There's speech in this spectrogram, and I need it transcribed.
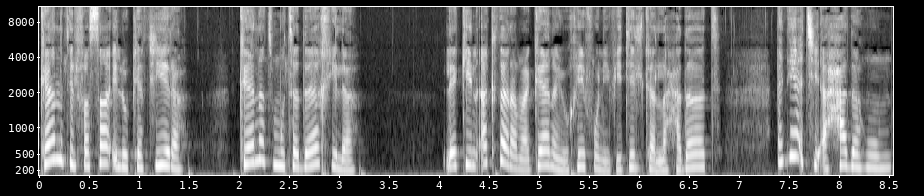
كانت الفصائل كثيرة كانت متداخلة لكن أكثر ما كان يخيفني في تلك اللحظات أن يأتي أحدهم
